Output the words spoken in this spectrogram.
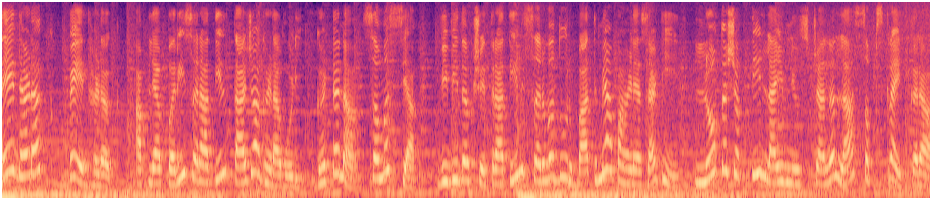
दे धडक बेधडक आपल्या परिसरातील ताज्या घडामोडी घटना समस्या विविध क्षेत्रातील सर्वदूर बातम्या पाहण्यासाठी लोकशक्ती लाईव्ह न्यूज चॅनलला सबस्क्राईब करा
